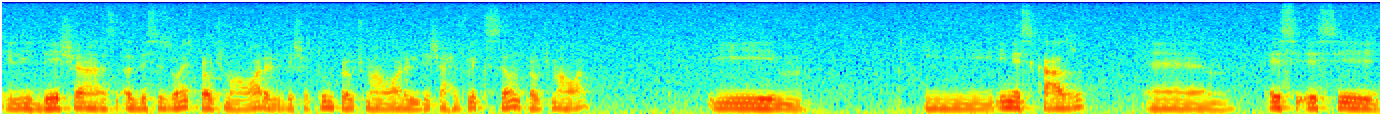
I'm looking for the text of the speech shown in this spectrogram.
ele deixa as, as decisões para a última hora, ele deixa tudo para a última hora, ele deixa a reflexão para a última hora. E, e, e nesse caso, é, esse, esse,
